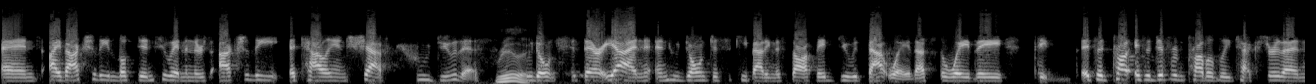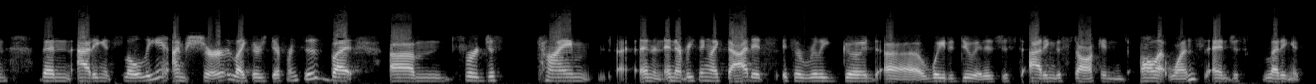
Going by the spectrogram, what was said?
And I've actually looked into it, and there's actually Italian chefs who do this. Really? Who don't sit there, yeah, and and who don't just keep adding the stock. They do it that way. That's the way they. they it's a pro, it's a different probably texture than than adding it slowly. I'm sure, like there's differences, but um, for just time and and everything like that, it's it's a really good uh, way to do it. Is just adding the stock and all at once and just letting it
